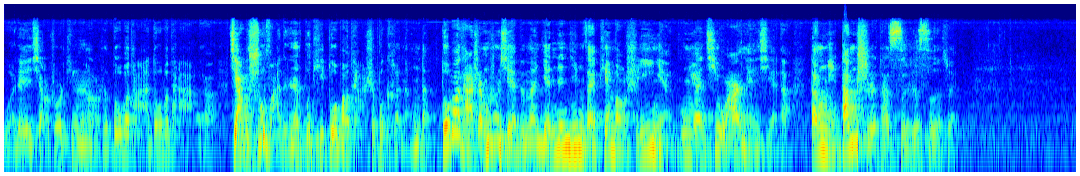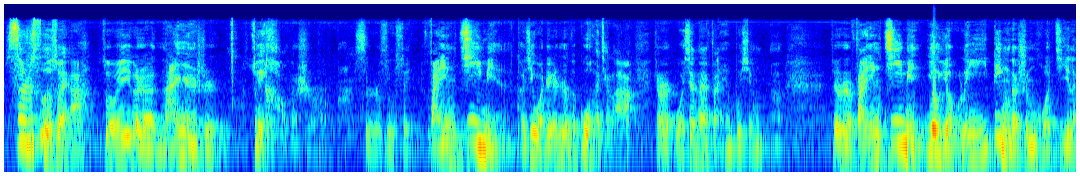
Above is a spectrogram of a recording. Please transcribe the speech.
我这小时候听人老说多宝塔多宝塔啊，讲书法的人不提多宝塔是不可能的。多宝塔什么时候写的呢？颜真卿在天宝十一年，公元七五二年写的，当年当时他四十四岁，四十四岁啊，作为一个人男人是最好的时候啊，四十四岁反应机敏，可惜我这个日子过去了啊，就是我现在反应不行啊。就是反应机敏，又有了一定的生活积累。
